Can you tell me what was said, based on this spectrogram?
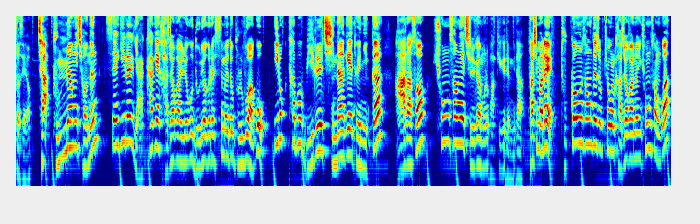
어떠세요? 자, 분명히 저는 세기를 약하게 가져가려고 노력을 했음에도 불구하고 1옥타브 미를 지나게 되니까 알아서 흉성의 질감으로 바뀌게 됩니다. 다시 말해 두꺼운 성대 접촉을 가져가는 흉성과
